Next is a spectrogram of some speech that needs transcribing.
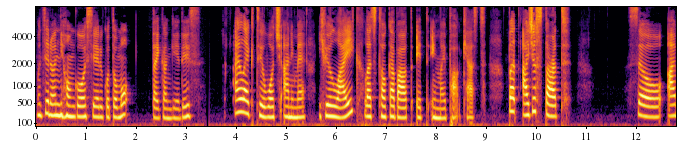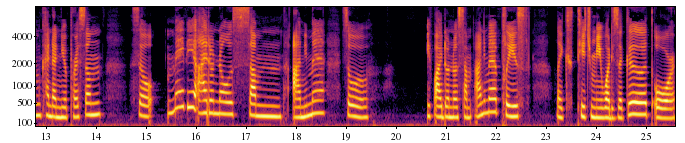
もちろん日本語を教えることも大歓迎です。I like to watch anime. If you like, let's talk about it in my podcast. But I just start. So I'm kind of new person. So maybe I don't know some anime. So if I don't know some anime, please like teach me what is a good or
